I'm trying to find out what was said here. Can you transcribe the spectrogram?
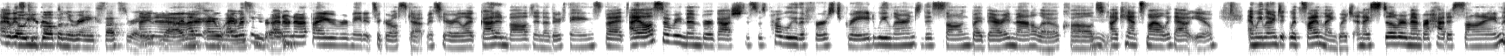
I was. Oh, you go up in the ranks. That's right. I know. Yeah, I, I, I wasn't. I don't know if I ever made it to Girl Scout material. I got involved in other things, but I also remember. Gosh, this was probably the first grade. We learned this song by Barry Manilow called mm. "I Can't Smile Without You," and we learned it with sign language. And I still remember how to sign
